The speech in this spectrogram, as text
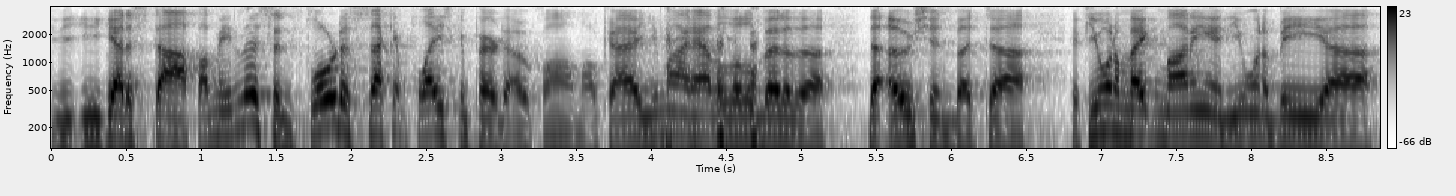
you, you got to stop. I mean, listen, Florida's second place compared to Oklahoma, okay? You might have a little bit of the, the ocean, but uh, if you want to make money and you want to be uh,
